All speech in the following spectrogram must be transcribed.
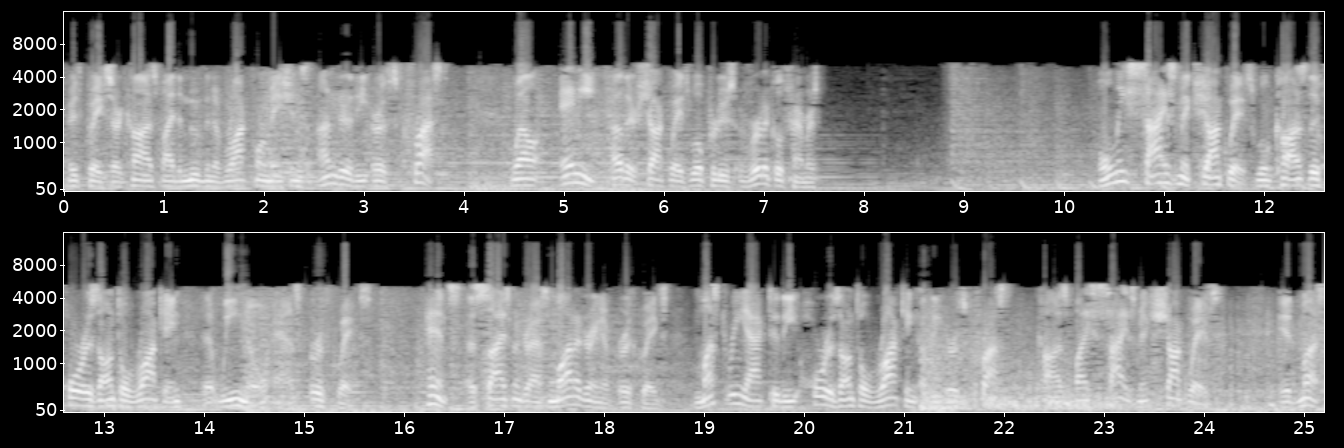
Earthquakes are caused by the movement of rock formations under the Earth's crust, while any other shockwaves will produce vertical tremors only seismic shockwaves will cause the horizontal rocking that we know as earthquakes. Hence, a seismograph's monitoring of earthquakes must react to the horizontal rocking of the Earth's crust caused by seismic shockwaves. It must,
